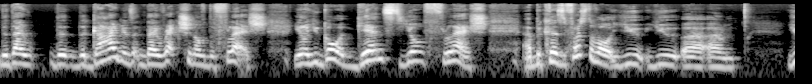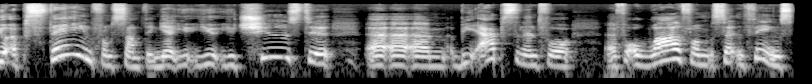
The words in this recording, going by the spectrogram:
the, di- the the guidance and direction of the flesh. You know you go against your flesh uh, because first of all you you uh, um, you abstain from something. Yeah you you, you choose to uh, uh um, be abstinent for uh, for a while from certain things.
